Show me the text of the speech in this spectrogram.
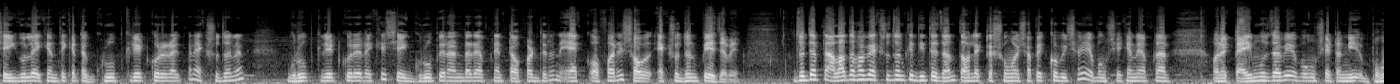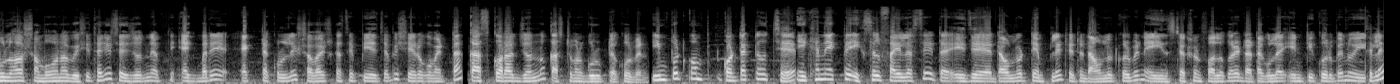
সেইগুলো এখান থেকে একটা গ্রুপ ক্রিয়েট করে রাখবেন, একশো জনের গ্রুপ ক্রিয়েট করে রেখে সেই গ্রুপের আন্ডারে আপনি একটা অফার দিলেন, এক অফারে সব একশো জন পেয়ে যাবে। যদি আপনি আলাদাভাবে একশো জনকে দিতে যান, তাহলে একটা সময় সাপেক্ষ বিষয় এবং সেখানে আপনার অনেক টাইমও যাবে এবং সেটা ভুল হওয়ার সম্ভাবনা বেশি থাকে। সেই জন্য আপনি একবারে একটা করলে সবার কাছে পেয়ে যাবে সেরকম একটা কাজ করার জন্য কাস্টমার গ্রুপটা করবেন। ইম্পোর্ট কন্ট্যাক্টটা হচ্ছে, এখানে একটা এক্সেল ফাইল আছে, এটা এই যে ডাউনলোড টেমপ্লেট এটা ডাউনলোড করবেন, এই ইনস্ট্রাকশন ফলো করে ডাটাগুলো এন্ট্রি করবেন ওই এক্সেলে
